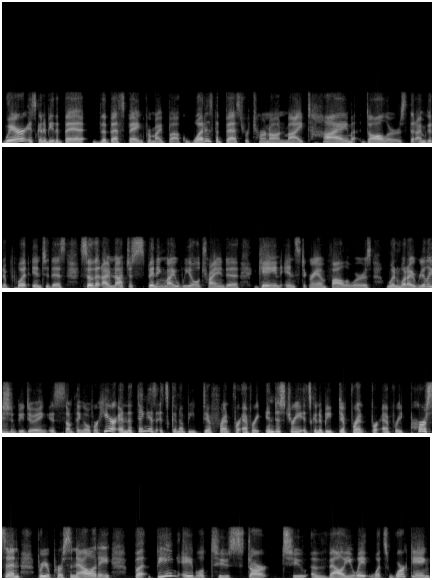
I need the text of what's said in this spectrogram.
where is going to be the be- the best bang for my buck? What is the best return on my time dollars that i'm going to put into this so that i'm not just spinning my wheel trying to gain instagram followers when what i really mm. should be doing is something over here? And the thing is it's going to be different for every industry. It's going to be different for every person for your personality. But being able to start to evaluate what's working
